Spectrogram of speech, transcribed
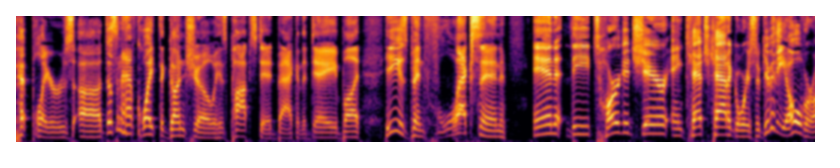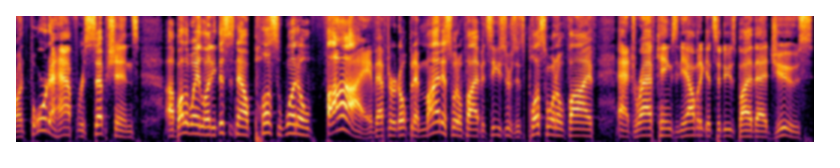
pet players, uh, doesn't have quite the gun show his pops did back in the day, but he has been flexing in the target share and catch category. So give me the over on four and a half receptions. Uh, by the way, Lundy, this is now plus 105 after it opened at minus 105 at Caesars. It's plus 105 at DraftKings. And yeah, I'm going to get seduced by that juice.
